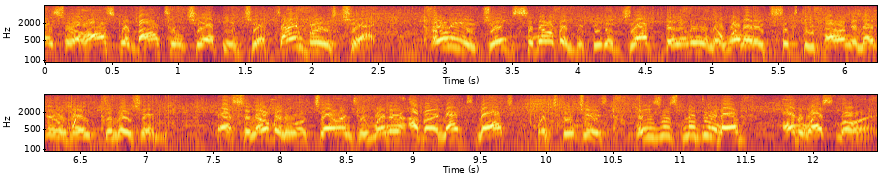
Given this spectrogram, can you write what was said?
or Alaska Boxing Championships. I'm Bruce Check. Earlier, Jake Sinobin defeated Jeff Bailey in the 160-pound and under weight division. Now, Sinobin will challenge the winner of our next match, which features Jesus Medina and Wes Lord.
